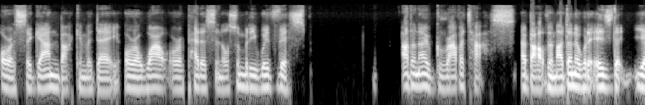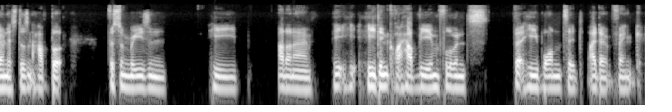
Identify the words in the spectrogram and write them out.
or a Sagan back in the day, or a Wout or a Pedersen or somebody with this I don't know, gravitas about them. I don't know what it is that Jonas doesn't have, but for some reason he I don't know. He, he he didn't quite have the influence that he wanted, I don't think,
